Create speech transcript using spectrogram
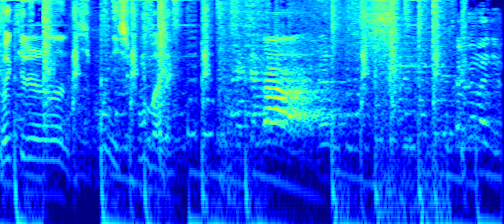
저희끼리는 10분, 20분 만에. 잠깐만요.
